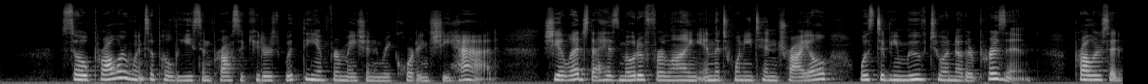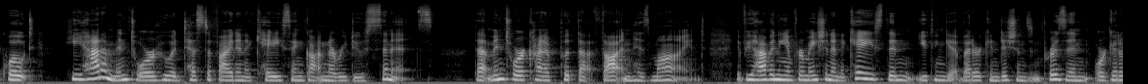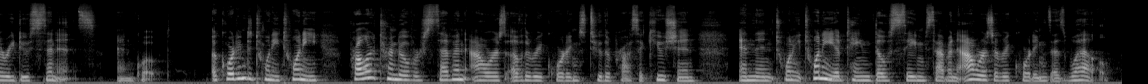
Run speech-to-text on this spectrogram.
So Prowler went to police and prosecutors with the information and recordings she had. She alleged that his motive for lying in the 2010 trial was to be moved to another prison. Prowler said, quote, he had a mentor who had testified in a case and gotten a reduced sentence. That mentor kind of put that thought in his mind. If you have any information in a case, then you can get better conditions in prison or get a reduced sentence. End quote. According to 2020, Prowler turned over seven hours of the recordings to the prosecution, and then 2020 obtained those same seven hours of recordings as well.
